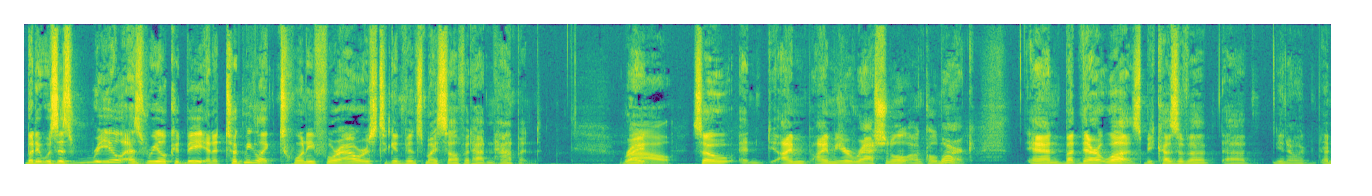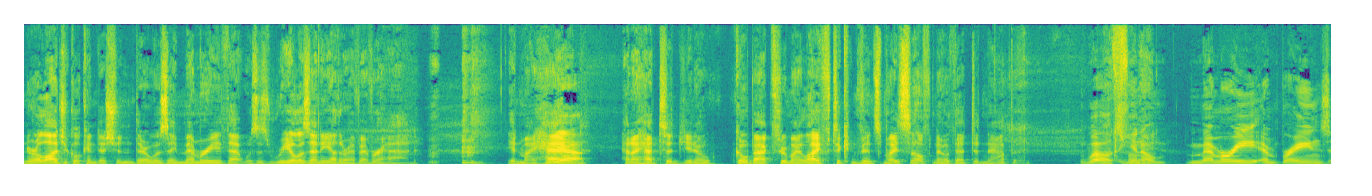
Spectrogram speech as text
But it was as real as real could be, and it took me like 24 hours to convince myself it hadn't happened. Right. Wow. So I'm I'm your rational Uncle Mark, and but there it was because of a, a you know a neurological condition. There was a memory that was as real as any other I've ever had in my head, Yeah. and I had to you know go back through my life to convince myself no, that didn't happen. Well, you know, memory and brains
